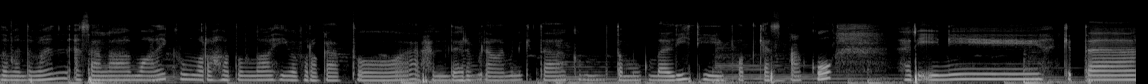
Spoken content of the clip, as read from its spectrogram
teman-teman, Assalamualaikum warahmatullahi wabarakatuh. Alhamdulillah kita ketemu kembali di podcast aku. Hari ini kita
